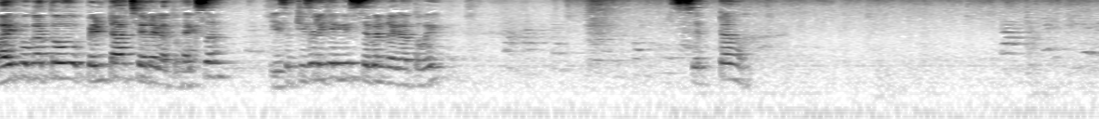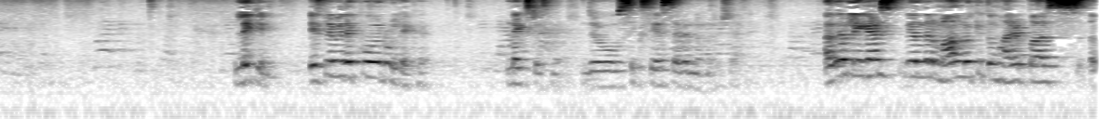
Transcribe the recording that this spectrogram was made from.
फाइव होगा तो पेंटा छह रहेगा तो हेक्सा ये सब चीज़ें लिखेंगे सेवन रहेगा तो भाई। सेप्टा लेकिन इसमें भी देखो रूल है। नेक्स्ट इसमें जो सिक्स या सेवन नंबर शायद। अगर लिगेंड्स के अंदर मान लो कि तुम्हारे पास आ,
